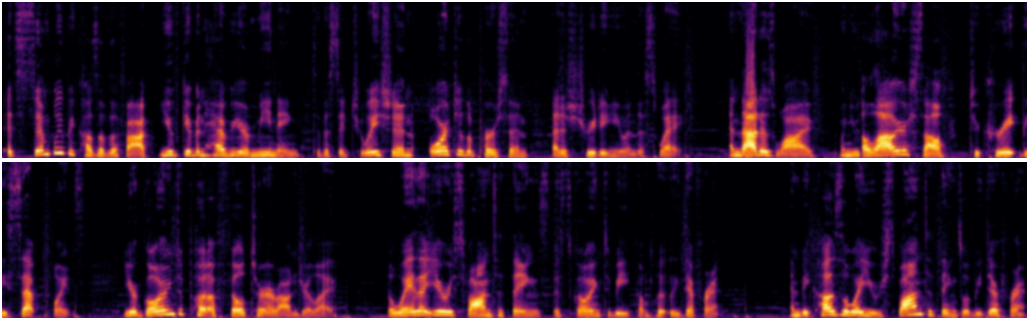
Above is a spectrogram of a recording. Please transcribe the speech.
it's simply because of the fact you've given heavier meaning to the situation or to the person that is treating you in this way. And that is why, when you allow yourself to create these set points, you're going to put a filter around your life. The way that you respond to things is going to be completely different. And because the way you respond to things will be different,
